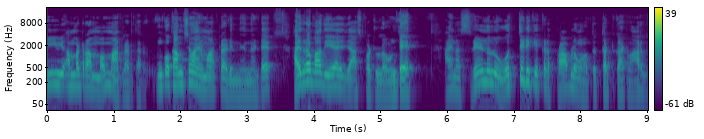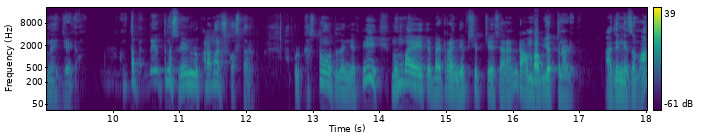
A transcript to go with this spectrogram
ఈ అంబటి రాంబాబు మాట్లాడతారు. ఇంకొక అంశం ఆయన మాట్లాడింది ఏంటంటే హైదరాబాద్ ఏఐజీ హాస్పిటల్లో ఉంటే ఆయన శ్రేణులు ఒత్తిడికి ఇక్కడ ప్రాబ్లం అవుతుంది తట్టుకాటం ఆర్గనైజ్ చేయడం అంత పెద్ద ఎత్తున శ్రేణులు పరామర్శకొస్తారు. అప్పుడు కష్టం అవుతుందని చెప్పి ముంబై అయితే బెటర్ అని చెప్పి షిఫ్ట్ చేశారని రాంబాబు చెప్తున్నాడు. అది నిజమా?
